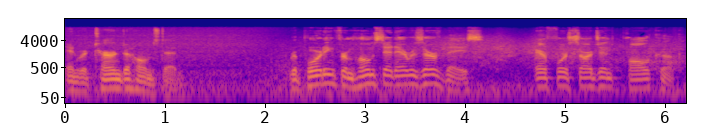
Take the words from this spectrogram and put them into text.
and returned to Homestead. Reporting from Homestead Air Reserve Base, Air Force Sergeant Paul Cook.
